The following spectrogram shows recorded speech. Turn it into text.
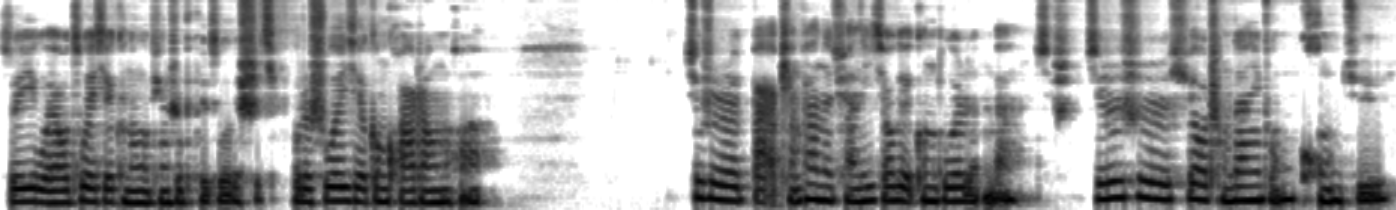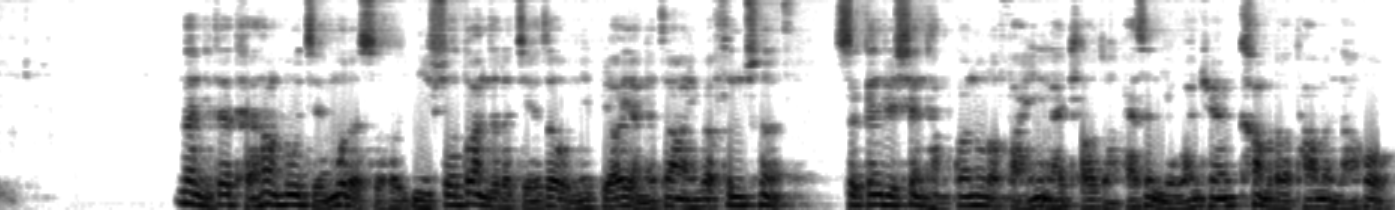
所以我要做一些可能我平时不会做的事情，或者说一些更夸张的话，就是把评判的权利交给更多人吧。其实其实是需要承担一种恐惧。那你在台上录节目的时候，你说段子的节奏，你表演的这样一个分寸。是根据现场观众的反应来调整，还是你完全看不到他们，然后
